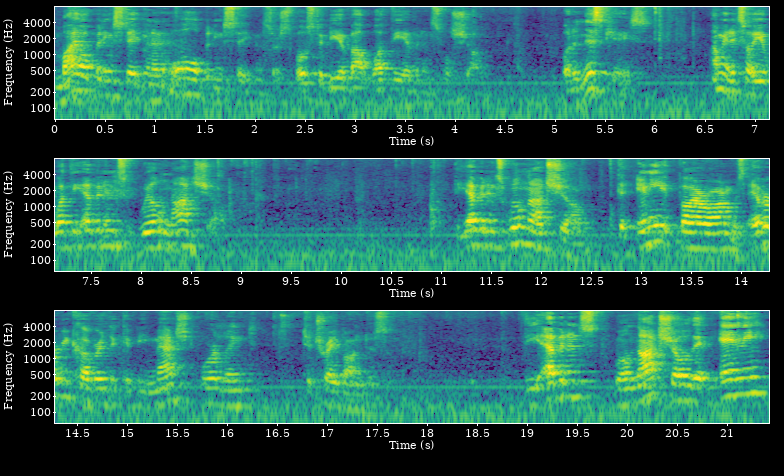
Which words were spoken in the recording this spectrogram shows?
My opening statement and all opening statements are supposed to be about what the evidence will show. But in this case, I'm going to tell you what the evidence will not show the evidence will not show that any firearm was ever recovered that could be matched or linked to Trayvon Newsome. The evidence will not show that anything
